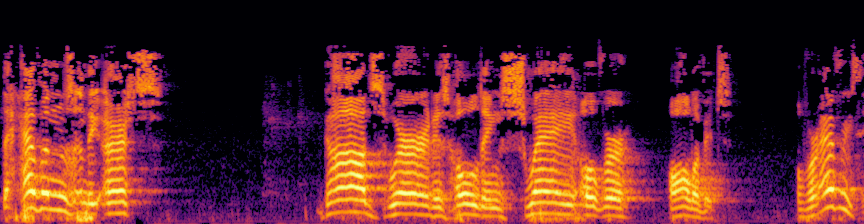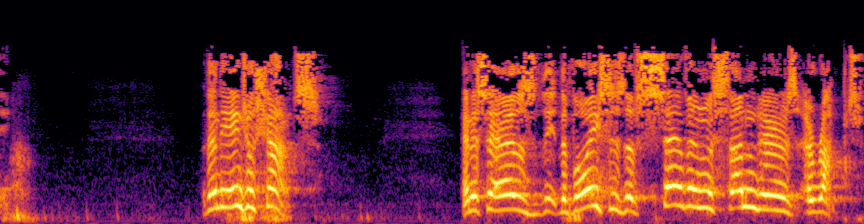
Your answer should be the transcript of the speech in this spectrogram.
the heavens and the earth. God's word is holding sway over all of it, over everything. But then the angel shouts. And it says, the, the voices of seven thunders erupt.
